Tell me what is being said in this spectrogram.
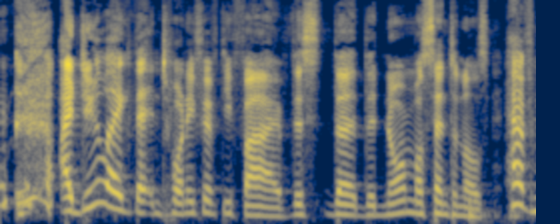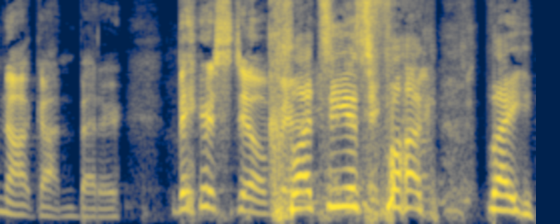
I do like that in 2055, this the the normal Sentinels have not gotten better. They are still very Klutzy as easy to take fuck. Like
